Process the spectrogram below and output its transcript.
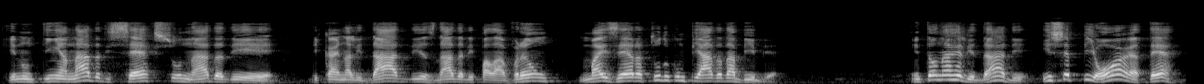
que não tinha nada de sexo, nada de, de carnalidades, nada de palavrão, mas era tudo com piada da Bíblia. Então, na realidade, isso é pior até.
